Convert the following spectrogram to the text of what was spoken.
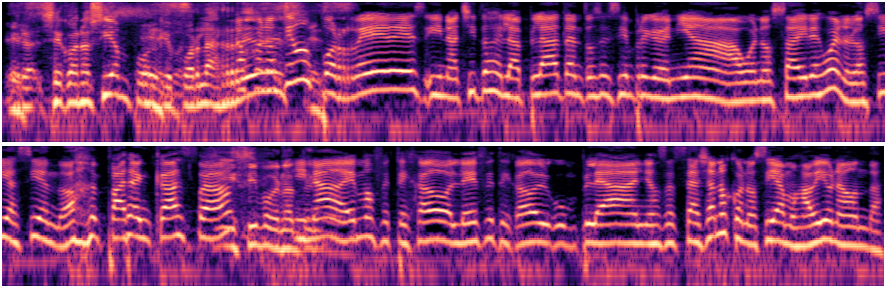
Pero se conocían porque es- por las Nos redes. conocíamos es- por redes y Nachitos de La Plata, entonces siempre que venía a Buenos Aires, bueno, lo sigue haciendo, para en casa. Sí, sí, porque no y tengo- nada, hemos festejado, le he festejado el cumpleaños, o sea, ya nos conocíamos, había una onda.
